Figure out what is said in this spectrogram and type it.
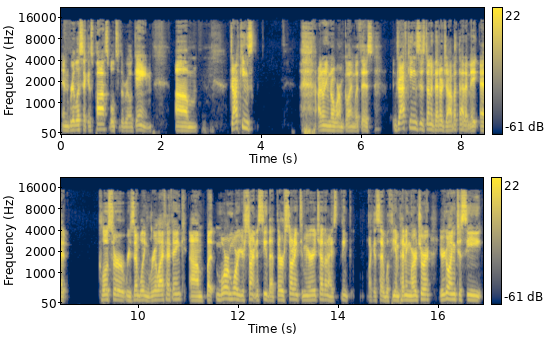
and realistic as possible to the real game. Um, DraftKings, I don't even know where I'm going with this. DraftKings has done a better job at that at, make, at closer resembling real life, I think. Um, but more and more, you're starting to see that they're starting to mirror each other. And I think, like I said, with the impending merger, you're going to see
